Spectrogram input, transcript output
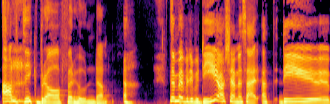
allt gick bra för hunden. Nej, men det är det jag känner, så här, att det är ju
